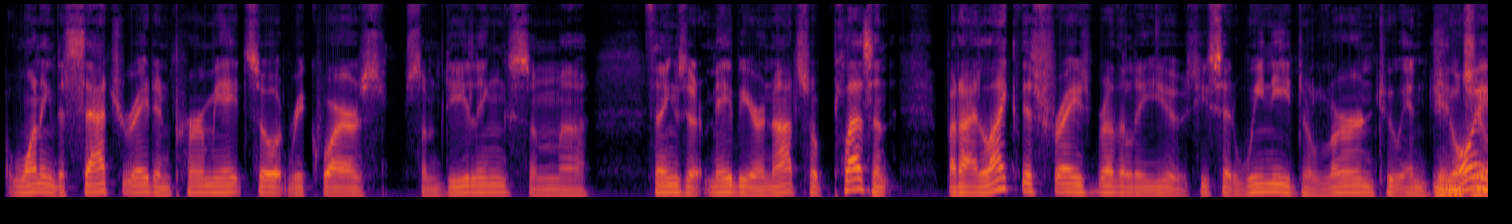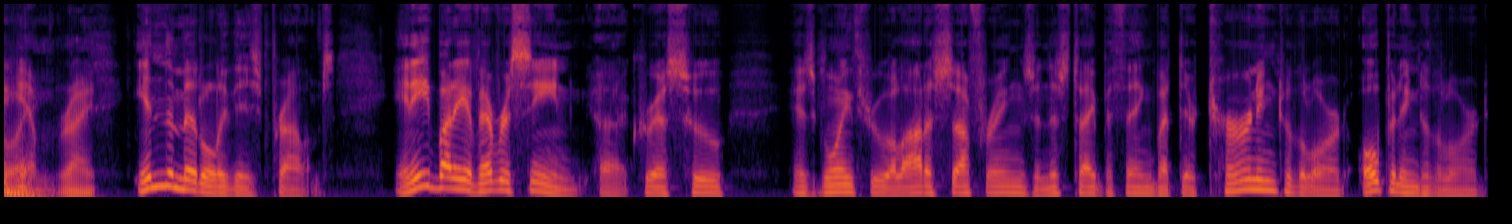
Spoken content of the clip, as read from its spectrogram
wanting to saturate and permeate, so it requires some dealings, some uh, things that maybe are not so pleasant. But I like this phrase Brother Lee used. He said, We need to learn to enjoy, Enjoy, him right. in the middle of these problems. Anybody have ever seen, uh, Chris, who is going through a lot of sufferings and this type of thing, but they're turning to the Lord, opening to the Lord,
